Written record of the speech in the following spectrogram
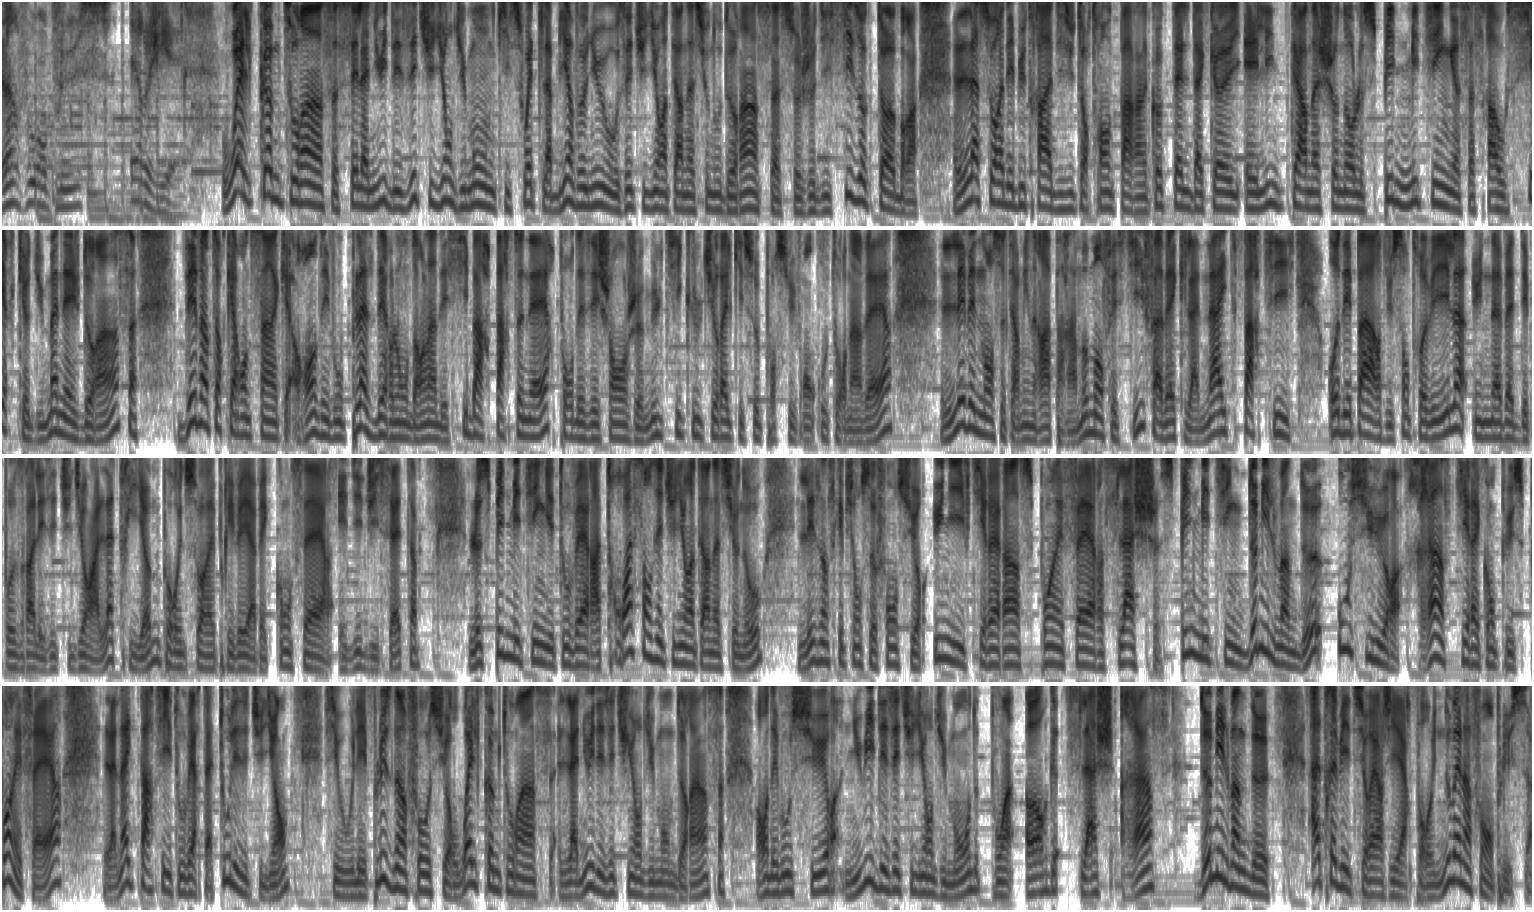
L'info en plus, RJR. Welcome to Reims, c'est la nuit des étudiants du monde qui souhaitent la bienvenue aux étudiants internationaux de Reims ce jeudi 6 octobre. La soirée débutera à 18h30 par un cocktail d'accueil et l'International Spin Meeting, ça sera au cirque du Manège de Reims. Dès 20h45, rendez-vous place d'Erlon dans l'un des six bars partenaires pour des échanges multiculturels qui se poursuivront autour d'un verre. L'événement se terminera par un moment festif avec la Night Party. Au départ du centre-ville, une navette déposera les étudiants à l'Atrium pour une soirée privée avec concert et DJ set. Le speed meeting est ouvert à 300 étudiants internationaux. Les inscriptions se font sur univ-reims.fr slash speedmeeting 2022 ou sur reims-campus.fr. La night party est ouverte à tous les étudiants. Si vous voulez plus d'infos sur Welcome to Reims, la nuit des étudiants du monde de Reims, rendez-vous sur nuitdesétudiantsdumonde.org slash Reims 2022. À très vite sur RJR pour une nouvelle info en plus.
